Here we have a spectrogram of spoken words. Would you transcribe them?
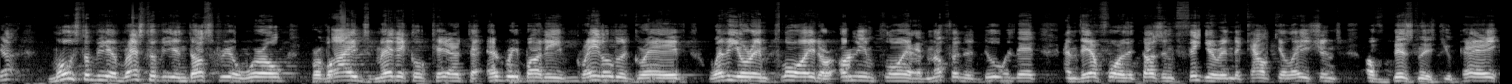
Yeah, most of the rest of the industrial world provides medical care to everybody, cradle to grave, whether you're employed or unemployed, had nothing to do with it, and therefore it doesn't figure in the calculations of business. You pay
